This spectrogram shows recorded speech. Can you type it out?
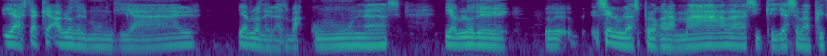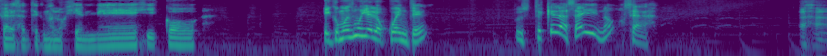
Y hasta que hablo del mundial, y hablo de las vacunas, y hablo de eh, células programadas y que ya se va a aplicar esa tecnología en México. Y como es muy elocuente, pues te quedas ahí, ¿no? O sea, Ajá.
